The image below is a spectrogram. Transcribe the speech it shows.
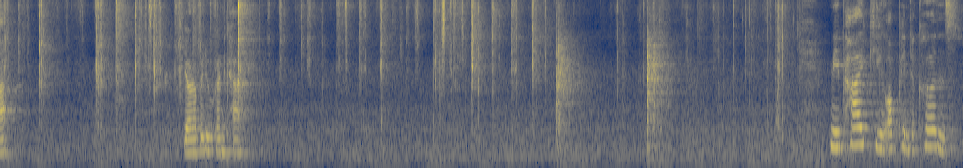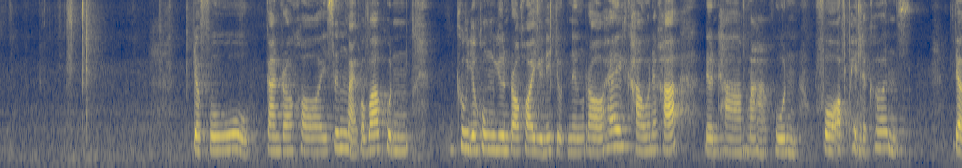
ะ เดี๋ยวเราไปดูกันค่ะ มีไพ่ King of Pentacles The Fool การรอคอย ซึ่งหมายความว่าคุณคุณยังคงยืนรอคอยอยู่ในจุดหนึ่งรอให้เขานะคะ เดินทางมาหาคุณ Four of Pentacles The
